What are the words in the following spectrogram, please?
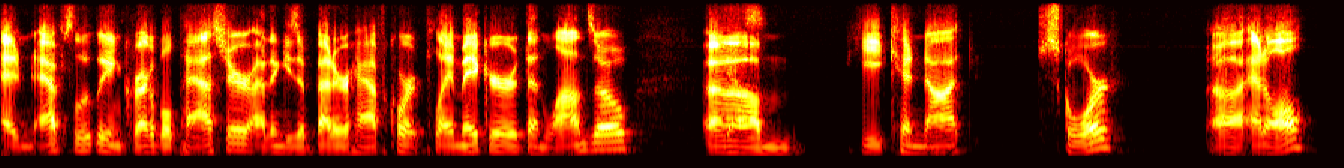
an absolutely incredible passer. I think he's a better half court playmaker than Lonzo. Um, yes. He cannot score uh, at all,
